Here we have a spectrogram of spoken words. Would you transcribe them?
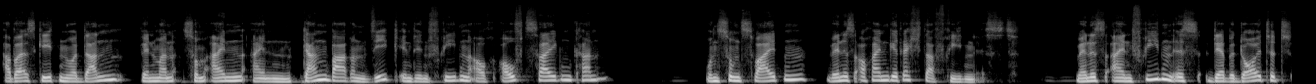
Aber es geht nur dann, wenn man zum einen einen gangbaren Weg in den Frieden auch aufzeigen kann und zum zweiten, wenn es auch ein gerechter Frieden ist. Wenn es ein Frieden ist, der bedeutet,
